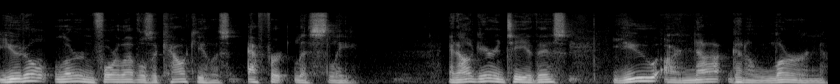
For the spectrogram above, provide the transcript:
you don't learn four levels of calculus effortlessly. And I'll guarantee you this you are not going to learn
